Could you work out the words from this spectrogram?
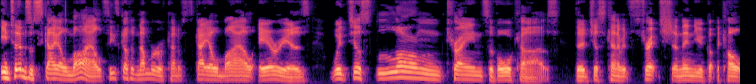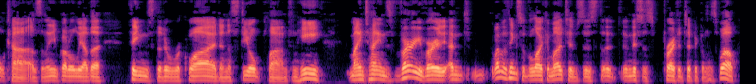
in terms of scale miles, he's got a number of kind of scale mile areas with just long trains of ore cars that just kind of it's stretch and then you've got the coal cars and then you've got all the other things that are required in a steel plant and he maintains very very and one of the things with the locomotives is that and this is prototypical as well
